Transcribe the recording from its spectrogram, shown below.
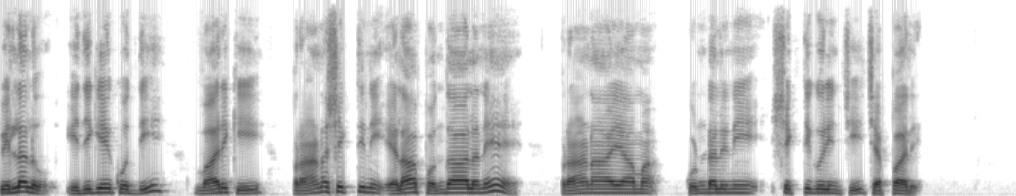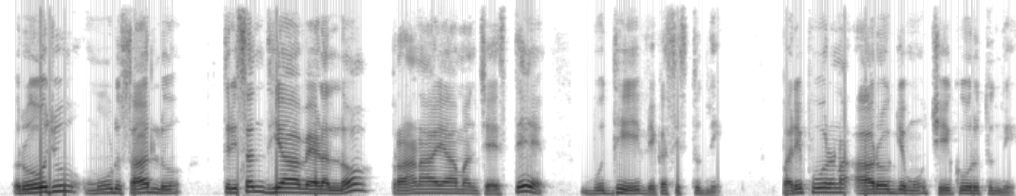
పిల్లలు ఎదిగే కొద్దీ వారికి ప్రాణశక్తిని ఎలా పొందాలనే ప్రాణాయామ కుండలిని శక్తి గురించి చెప్పాలి. రోజు మూడుసార్లు త్రిసంధ్యా వేళల్లో ప్రాణాయామం చేస్తే బుద్ధి వికసిస్తుంది. పరిపూర్ణ ఆరోగ్యము చేకూరుతుంది.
